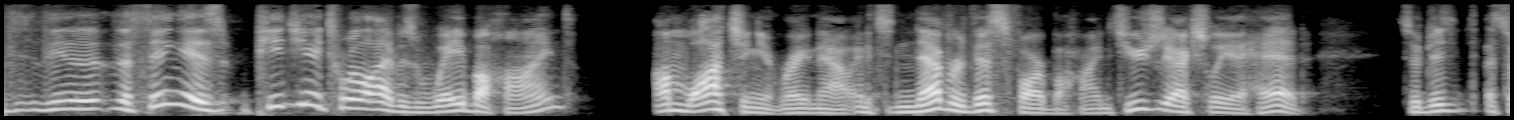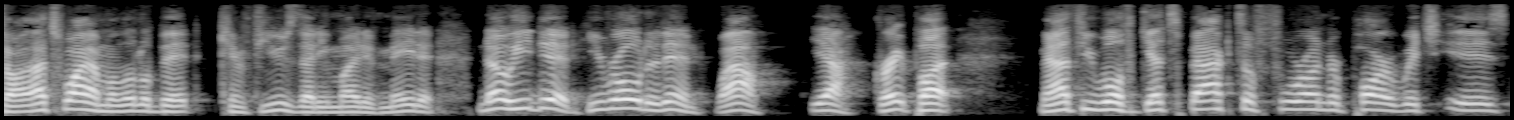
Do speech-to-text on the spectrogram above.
The the thing is, PGA Tour Live is way behind. I'm watching it right now, and it's never this far behind. It's usually actually ahead. So did so that's why I'm a little bit confused that he might have made it. No, he did. He rolled it in. Wow. Yeah, great putt. Matthew Wolff gets back to four under par, which is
